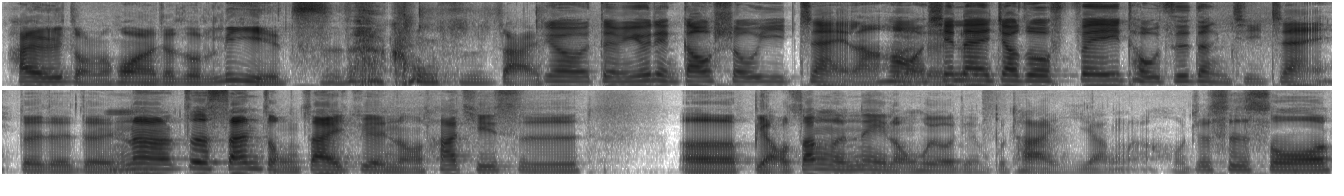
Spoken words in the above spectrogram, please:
还有一种的话呢叫做劣质的公司债，就等于有点高收益债，然后现在叫做非投资等级债。对对对，嗯、那这三种债券哦，它其实呃表彰的内容会有点不太一样了。我就是说，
